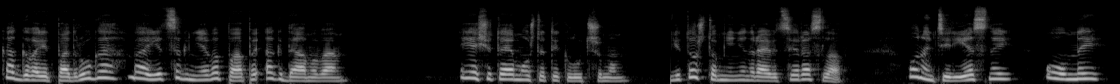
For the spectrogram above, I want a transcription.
Как говорит подруга, боится гнева папы Агдамова. Я считаю, может, это и к лучшему. Не то, что мне не нравится Ярослав. Он интересный, умный,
